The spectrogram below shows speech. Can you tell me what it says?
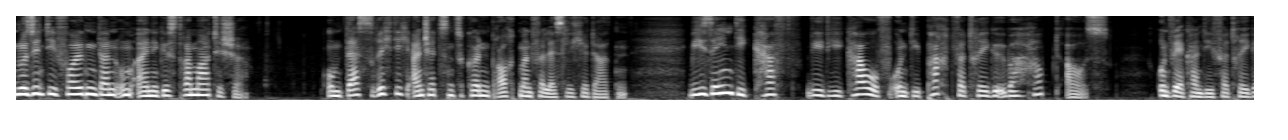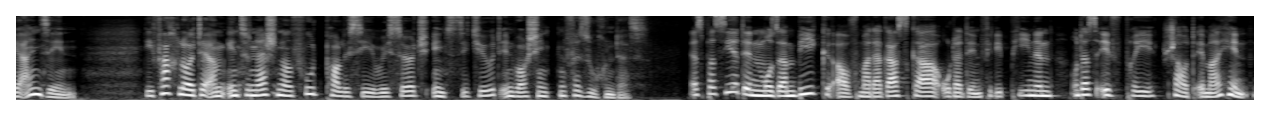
nur sind die Folgen dann um einiges dramatischer. Um das richtig einschätzen zu können, braucht man verlässliche Daten. Wie sehen die, Kauf, die, die Kauf- und die Pachtverträge überhaupt aus? Und wer kann die Verträge einsehen? Die Fachleute am International Food Policy Research Institute in Washington versuchen das. Es passiert in Mosambik, auf Madagaskar oder den Philippinen und das IFPRI schaut immer hin.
